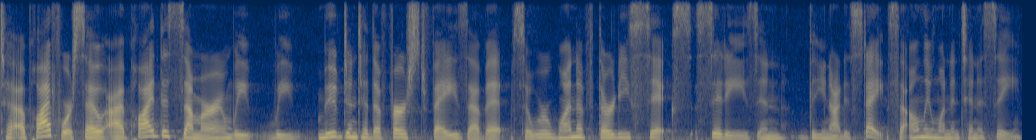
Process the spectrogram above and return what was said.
to apply for. So I applied this summer and we, we moved into the first phase of it. So we're one of 36 cities in the United States, the only one in Tennessee.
